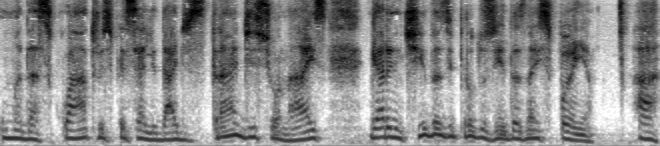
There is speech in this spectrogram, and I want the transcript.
uma das quatro especialidades tradicionais garantidas e produzidas na Espanha. Ah,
